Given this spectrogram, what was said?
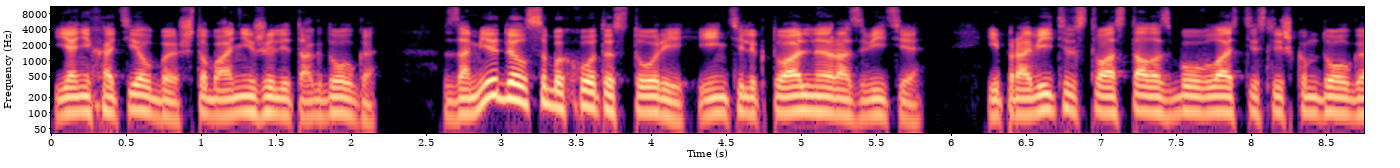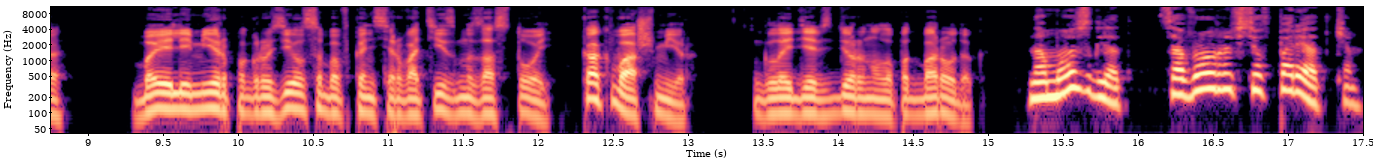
Я не хотел бы, чтобы они жили так долго. Замедлился бы ход истории и интеллектуальное развитие. И правительство осталось бы у власти слишком долго. Бейли мир погрузился бы в консерватизм и застой, как ваш мир. Глэдия вздернула подбородок. На мой взгляд, с Авророй все в порядке.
